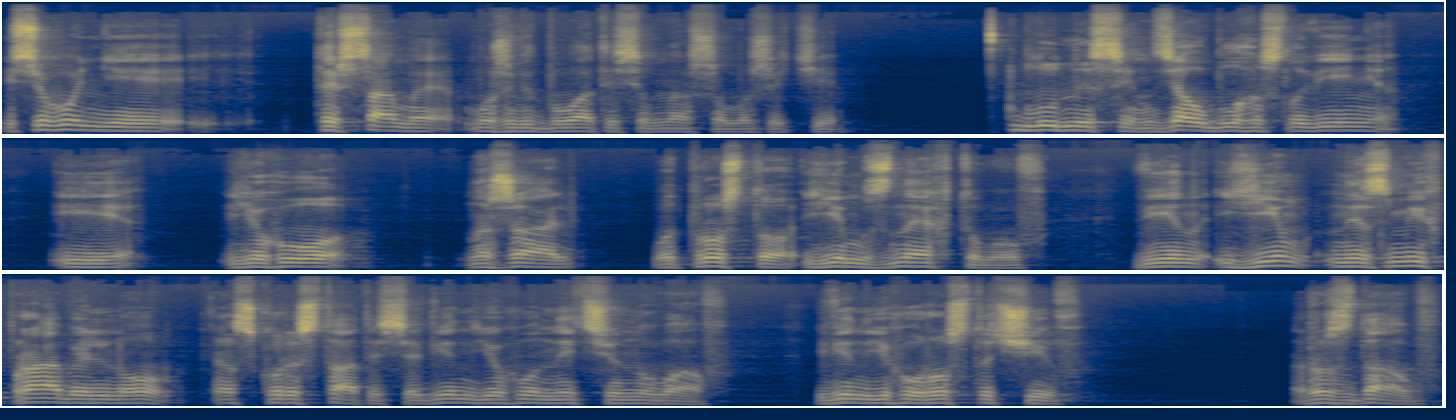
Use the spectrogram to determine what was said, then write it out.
І сьогодні те ж саме може відбуватися в нашому житті. Блудний син взяв благословіння, і його, на жаль, от просто їм знехтував. Він їм не зміг правильно е, скористатися, він його не цінував, він його розточив, роздав,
